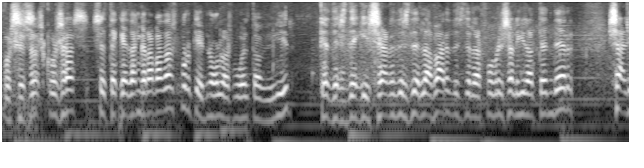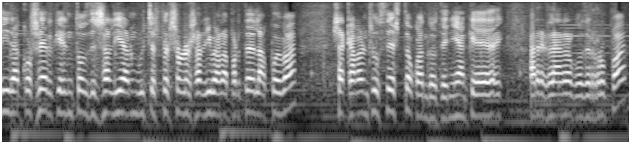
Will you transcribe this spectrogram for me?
Pues esas cosas se te quedan grabadas porque no las has vuelto a vivir. Que desde guisar, desde lavar, desde las pobres salir a tender, salir a coser, que entonces salían muchas personas arriba a la parte de la cueva, sacaban su cesto cuando tenían que arreglar algo de ropa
